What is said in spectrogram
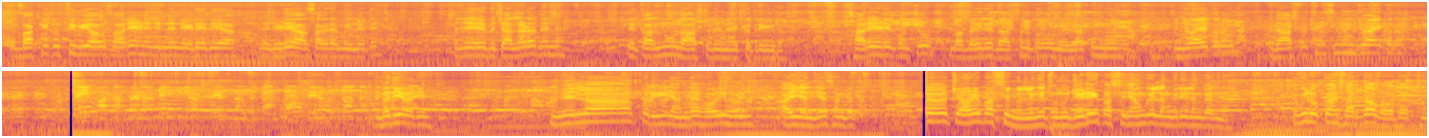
ਤੇ ਬਾਕੀ ਤੁਸੀਂ ਵੀ ਆਓ ਸਾਰੇ ਜਣੇ ਜਿੰਨੇ ਨੇੜੇ ਦੇ ਆ ਜਾਂ ਜਿਹੜੇ ਆ ਸਕਦੇ ਮੇਲੇ ਤੇ। ਅਜੇ ਵਿਚਾਲੜਾ ਦਿਨ ਹੈ ਤੇ ਕੱਲ ਨੂੰ ਲਾਸਟ ਦਿਨ ਹੈ 1 ਤਰੀਕ ਦਾ। ਸਾਰੇ ਜਣੇ ਪਹੁੰਚੋ। ਬਾਬਾ ਜੀ ਦੇ ਦਰਸ਼ਨ ਕਰੋ, ਮੇਲਾ ਘੁੰਮੋ ਇੰਜੋਏ ਕਰੋ, ਅਰਦਾਸ ਬਖਸ਼ਿਸ਼ ਨੂੰ ਇੰਜੋਏ ਕਰੋ। ਵਧੀਆ ਵਧੀਆ। ਮੇਲਾ ਭਰੀ ਜਾਂਦਾ, ਹੌਲੀ ਹੌਲੀ ਆਈ ਜਾਂਦੀ ਹੈ ਸੰਗਤ। ਚਾਰੇ ਪਾਸੇ ਮਿਲਣਗੇ ਤੁਹਾਨੂੰ, ਜਿਹੜੇ ਵੀ ਪਾਸੇ ਜਾਓਗੇ ਲੰਗਰੀ ਲੰਗਰ ਨੇ। ਕਿਉਂਕਿ ਲੋਕਾਂ ਦੀ ਸਰਦਾ ਬਹੁਤ ਹੈ ਇੱਥੋਂ।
